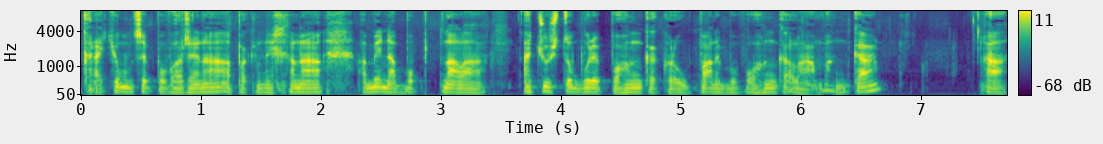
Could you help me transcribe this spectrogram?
kraťonce povařená a pak nechaná, aby nabobtnala, ať už to bude pohanka kroupa nebo pohanka lámanka. A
